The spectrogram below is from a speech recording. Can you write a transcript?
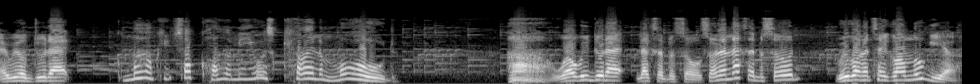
And we'll do that. Mom, keep stop calling me. You're killing the mood. well, we do that next episode. So in the next episode, we're gonna take on Lugia.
